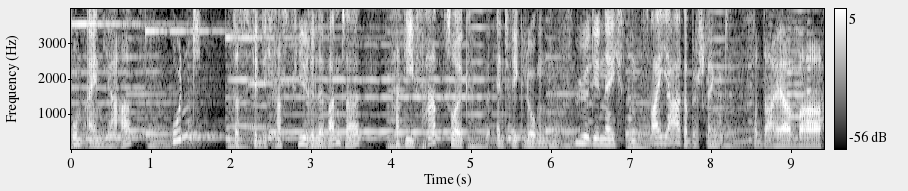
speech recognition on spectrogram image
um ein Jahr und, das finde ich fast viel relevanter, hat die Fahrzeugentwicklung für die nächsten zwei Jahre beschränkt. Von daher war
